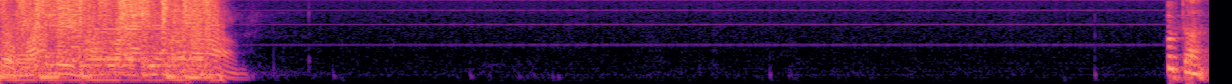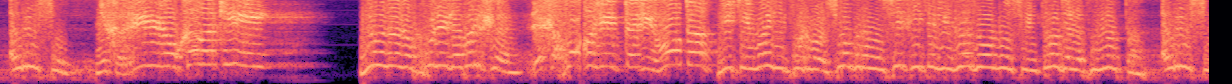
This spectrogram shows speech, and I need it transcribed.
Tomar. Adesso mi carrera cala aqui! Não, não, não pule la verga. Daqui a pouco a gente tá de volta e tem mais informação para você que tá ligado no central da pelota. Adesso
